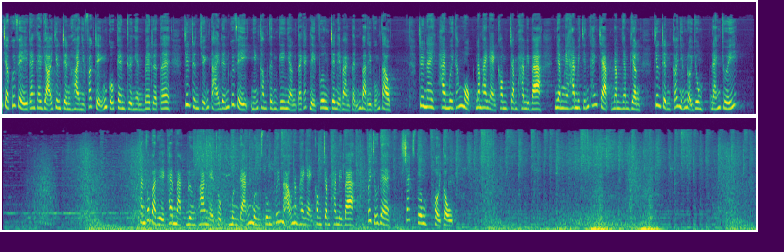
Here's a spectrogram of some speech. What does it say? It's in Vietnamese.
Kính chào quý vị đang theo dõi chương trình Hòa nhịp phát triển của kênh truyền hình BRT. Chương trình chuyển tải đến quý vị những thông tin ghi nhận tại các địa phương trên địa bàn tỉnh Bà Rịa Vũng Tàu. Trưa nay 20 tháng 1 năm 2023 nhằm ngày 29 tháng Chạp năm nhâm dần, chương trình có những nội dung đáng chú ý. Thành phố Bà Rịa khai mạc đường hoa nghệ thuật mừng Đảng mừng Xuân Quý Mão năm 2023 với chủ đề Sắc Xuân hội tụ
